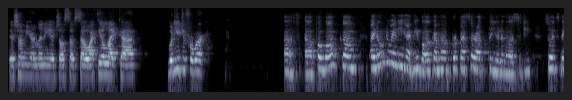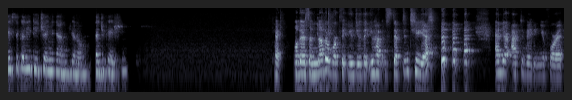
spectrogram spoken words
They're showing me your lineage also. So I feel like, uh, what do you do for work? Uh, uh, for work, um, I don't do any heavy work. I'm a professor at the university, so it's basically teaching and you know education. Okay. Well, there's another work that you do that you haven't stepped into yet, and they're activating you for it.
